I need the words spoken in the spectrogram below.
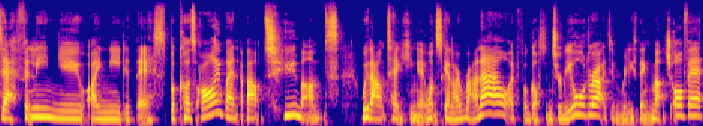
definitely knew I needed this because I went about two months without taking it. Once again, I ran out, I'd forgotten to reorder it, I didn't really think much of it.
